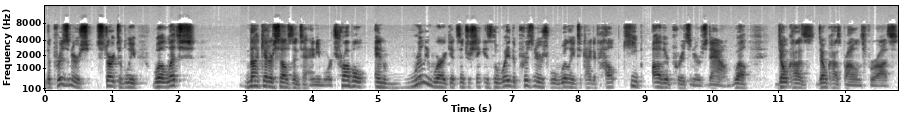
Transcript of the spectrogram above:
The prisoners start to believe, well, let's not get ourselves into any more trouble. And really, where it gets interesting is the way the prisoners were willing to kind of help keep other prisoners down. Well, don't cause don't cause problems for us,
